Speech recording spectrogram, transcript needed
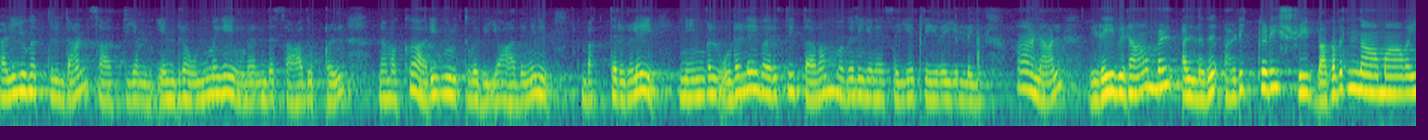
கலியுகத்தில்தான் சாத்தியம் என்ற உண்மையை உணர்ந்த சாதுக்கள் நமக்கு அறிவுறுத்துவது யாதெனில் பக்தர்களே நீங்கள் உடலை வருத்தி தவம் முதலியன செய்ய தேவையில்லை. ஆனால் இடைவிடாமல் அல்லது அடிக்கடி ஸ்ரீ பகவத் நாமாவை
